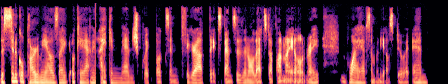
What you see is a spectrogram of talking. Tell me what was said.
the cynical part of me. I was like, okay, I mean, I can manage QuickBooks and figure out the expenses and all that stuff on my own, right? Why have somebody else do it? And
